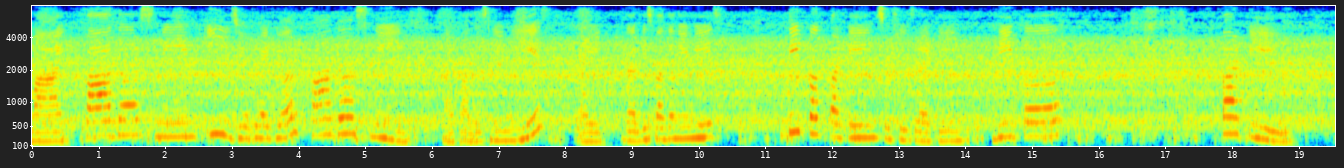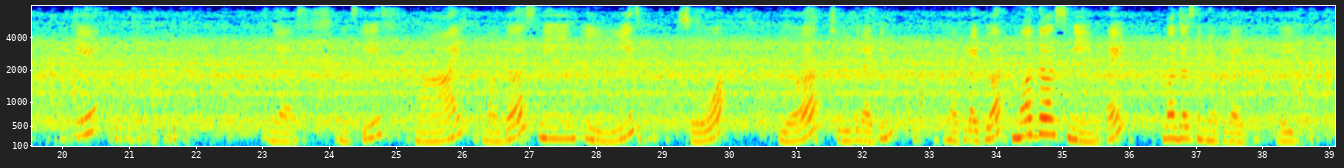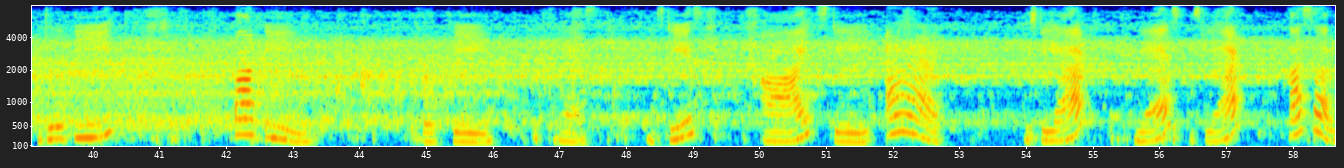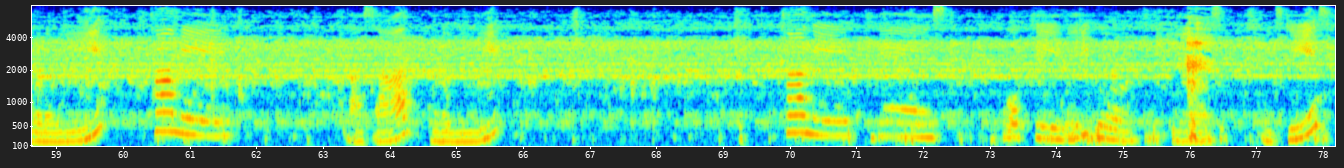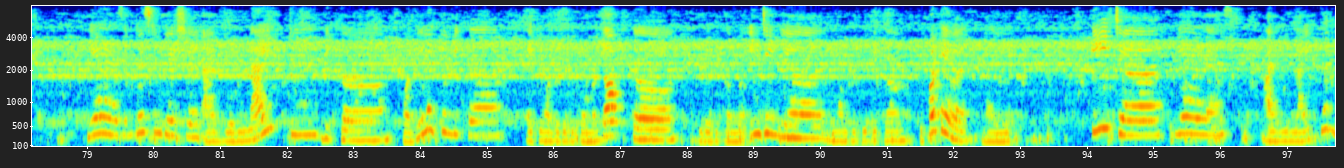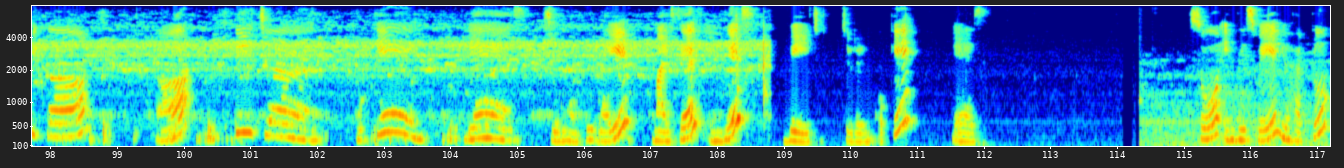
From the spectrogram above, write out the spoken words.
my father's name is. You have to write your father's name. My father's name is. Like Gargi's father name is Deepak Patil. So she is writing Deepak Patil. Okay. Yes. Next is my mother's name is. So, here she will be writing. You have to write your mother's name, right? Mother's name you have to write. Like Jyoti Patil. Okay. Yes. Next is I stay at. You stay at? Yes, you stay at Kasarvadavali. kami Pasar membeli kami Yes. Okay, very good. Yes. Next is Yes, interesting question. I would like to become. What do you like to become? Like you want to become a doctor. Wanted to become an engineer, you wanted to become whatever, like teacher, yes, I would like to become a teacher, okay, yes, so you have to write myself in this way, children, okay, yes. So in this way you have to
